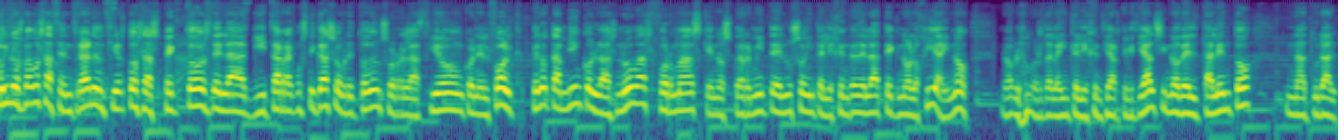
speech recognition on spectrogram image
Hoy nos vamos a centrar en ciertos aspectos de la guitarra acústica, sobre todo en su relación con el folk, pero también con las nuevas formas que nos permite el uso inteligente de la tecnología. Y no, no hablamos de la inteligencia artificial, sino del talento natural.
